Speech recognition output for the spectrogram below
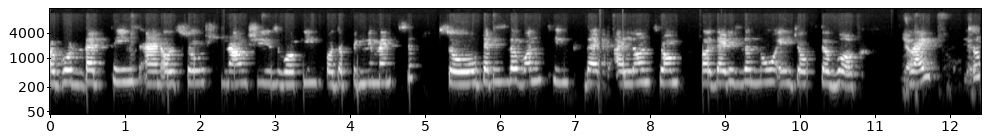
uh, got that things and also now she is working for the pigments. So that is the one thing that I learned from her. That is the no age of the work, yeah. right? Yeah. So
